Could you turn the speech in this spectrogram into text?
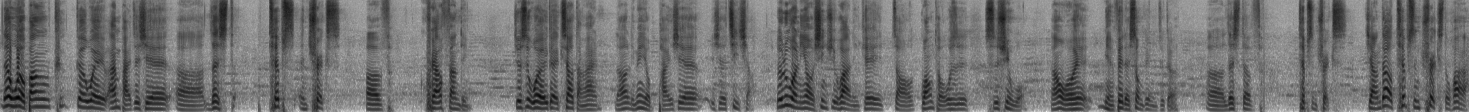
那我有帮各各位安排这些呃 list tips and tricks of crowdfunding，就是我有一个 Excel 档案，然后里面有排一些一些技巧。那如果你有兴趣的话，你可以找光头或是私讯我，然后我会免费的送给你这个呃 list of tips and tricks。讲到 tips and tricks 的话。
